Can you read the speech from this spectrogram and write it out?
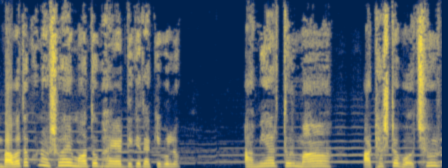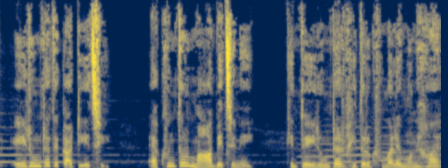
বাবা তখন অসহায়ের মতো ভাইয়ার দিকে তাকিয়ে বলো আমি আর তোর মা আঠাশটা বছর এই রুমটাতে কাটিয়েছি। এখন তোর মা বেঁচে নেই। কিন্তু এই রুমটার ভিতর ঘুমালে মনে হয়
